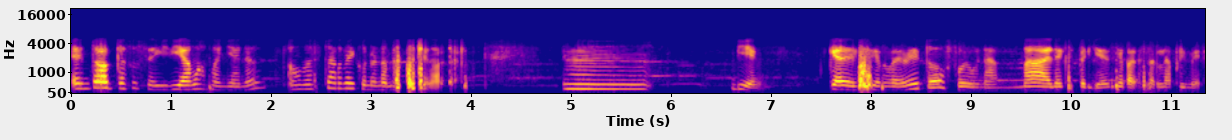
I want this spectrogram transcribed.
En todo caso, seguiríamos mañana, aún más tarde, cuando no me escuchen hablar. Mm, bien, qué decir de Beto, fue una mala experiencia para ser la primera.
